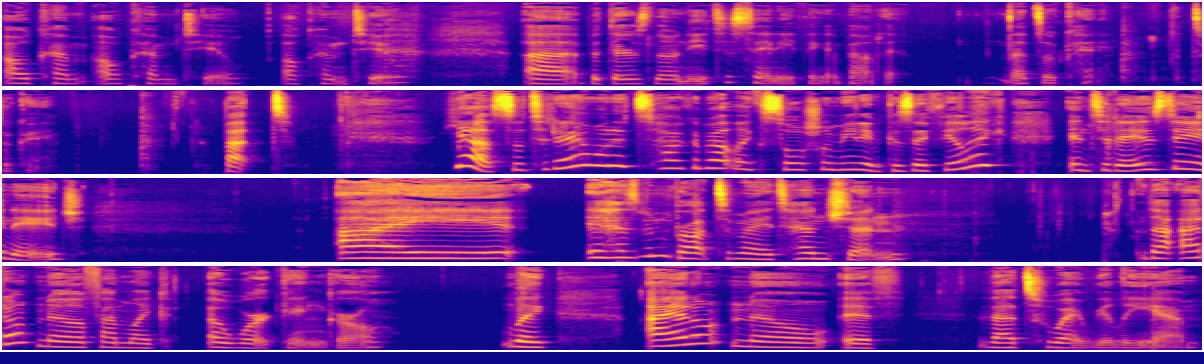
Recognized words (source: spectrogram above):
I'll come I'll come too. I'll come too. Uh, but there's no need to say anything about it. That's okay. That's okay. But yeah, so today I wanted to talk about like social media because I feel like in today's day and age, I it has been brought to my attention that I don't know if I'm like a working girl. Like I don't know if that's who I really am.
